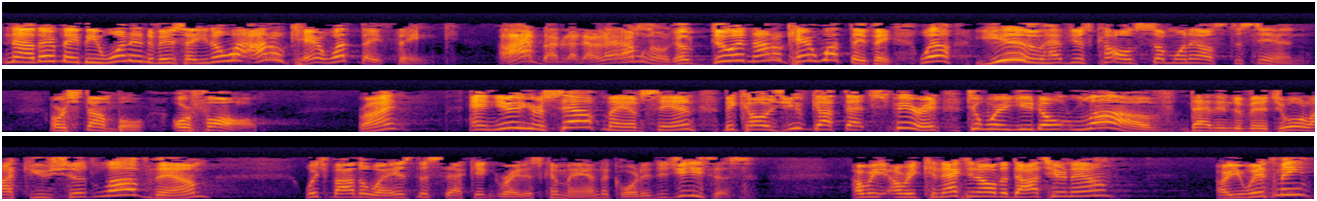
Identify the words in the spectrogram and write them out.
Now there may be one individual say, you know what? I don't care what they think. I'm, I'm going to go do it and I don't care what they think. Well, you have just caused someone else to sin or stumble or fall. Right? And you yourself may have sinned because you've got that spirit to where you don't love that individual like you should love them, which by the way is the second greatest command according to Jesus. Are we, are we connecting all the dots here now? Are you with me?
